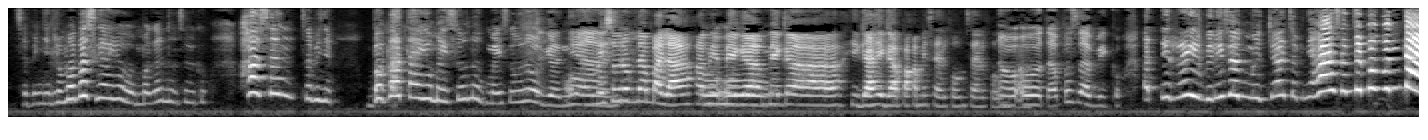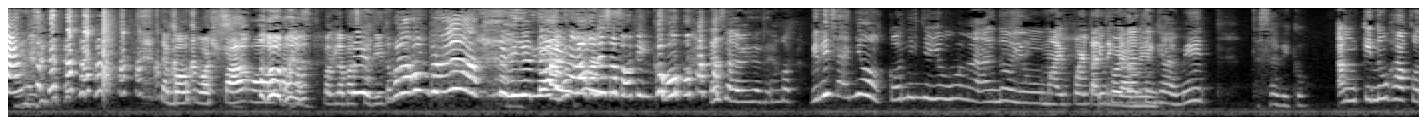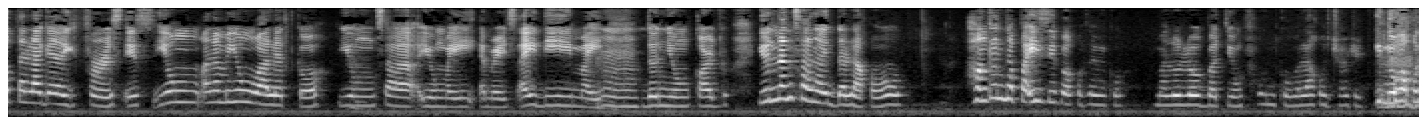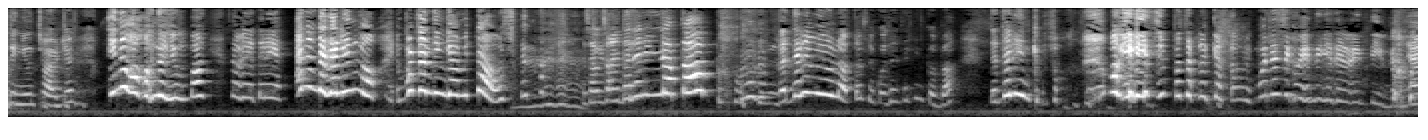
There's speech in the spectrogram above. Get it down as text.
Sabi niya, lumabas kayo. Magano. Sabi ko, Hasan! Sabi niya, baba tayo, may sunog, may sunog. Oo, Ganyan. may sunog na pala. Kami Oo. mega, mega higa-higa pa kami cellphone, cellphone. Oo, tapos sabi ko, Ate Ray, bilisan mo dyan. Sabi niya, Hasan, tayo papunta. Nag-mouth wash pa ako. Tapos paglabas ko dito, wala akong bra! Sabi niya, ano na ako na sa suotin ko? Tapos sabi niya ako, bilisan niyo, kunin niyo yung mga ano, yung Mga importante importanteng gamit. gamit. Tapos sabi ko, ang kinuha ko talaga first is yung, alam mo yung wallet ko, yung sa, yung may Emirates ID, may, Mm. doon yung card ko. Yun lang sana yung dala ko. Hanggang napaisip ako, sabi ko, malulobat yung phone ko, wala akong charger. Kinuha ko din yung charger. Kinuha ko na yung bag. Sabi niya, Tere, anong dadalhin mo? Importanteng gamit daw. Sabi ko sa kanya, dalhin yung laptop! dadalhin mo yung laptop. Sabi ko, dadalhin ko ba? Dadalhin ko pa. Mag-iisip pa talaga kami. Buti si Kuya hindi niya din yung TV niya.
